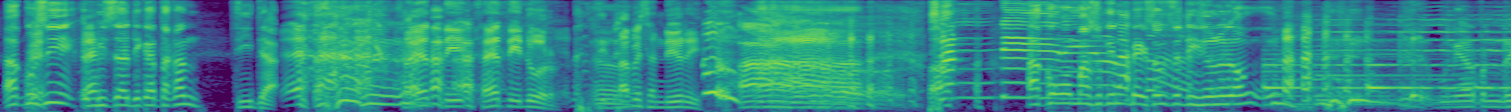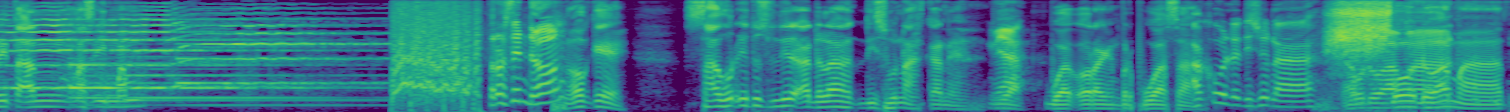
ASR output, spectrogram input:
Aku sih bisa dikatakan tidak. saya ti saya tidur, tapi sendiri. Ah. Aku mau masukin backsound sedih dulu dong. Mendengar penderitaan Mas Imam. Terusin dong. Oke. Sahur itu sendiri adalah disunahkan ya. Iya. Buat orang yang berpuasa. Aku udah disunah. Bodoh amat.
